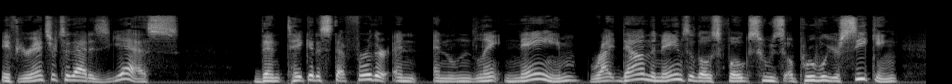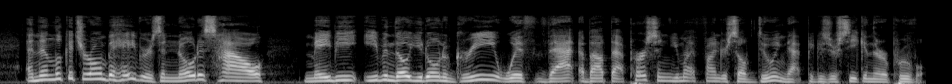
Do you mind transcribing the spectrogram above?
If your answer to that is yes, then take it a step further and, and name, write down the names of those folks whose approval you're seeking, and then look at your own behaviors and notice how maybe even though you don't agree with that about that person, you might find yourself doing that because you're seeking their approval.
